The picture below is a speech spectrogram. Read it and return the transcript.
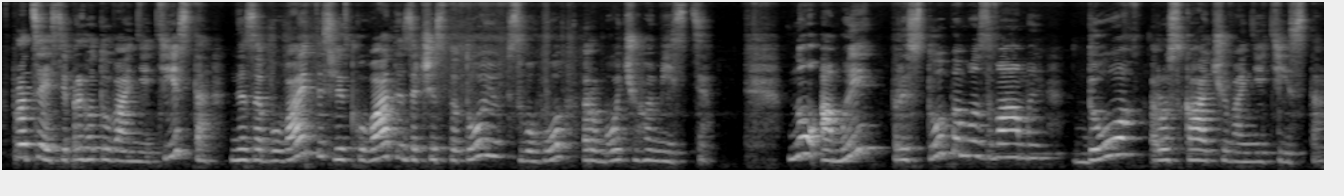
В процесі приготування тіста не забувайте слідкувати за чистотою свого робочого місця. Ну, а ми приступимо з вами до розкачування тіста.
